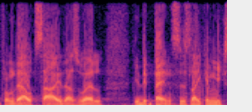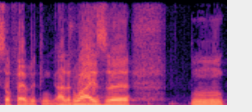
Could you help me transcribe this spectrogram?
from the outside as well. It depends. It's like a mix of everything. Otherwise, uh, mm,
